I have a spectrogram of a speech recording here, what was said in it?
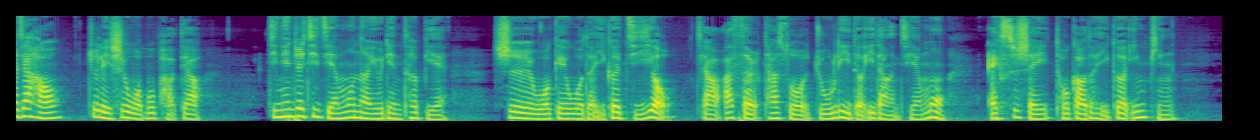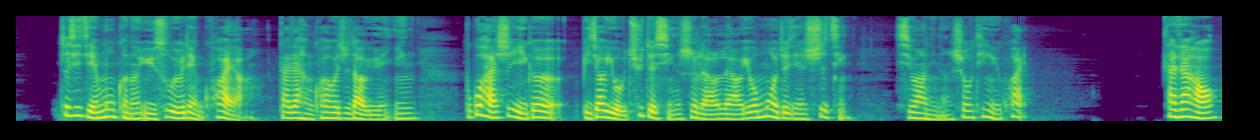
大家好，这里是我不跑调。今天这期节目呢有点特别，是我给我的一个集友叫 Arthur，他所主理的一档节目《X 是谁》投稿的一个音频。这期节目可能语速有点快啊，大家很快会知道原因。不过还是一个比较有趣的形式聊了聊幽默这件事情，希望你能收听愉快。大家好，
